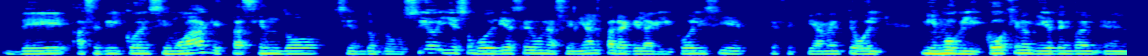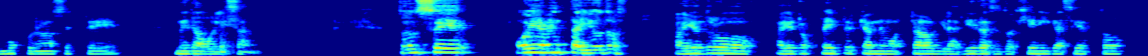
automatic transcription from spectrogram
de acetilcoenzimo A que está siendo, siendo producido y eso podría ser una señal para que la glicólisis efectivamente o el mismo glicógeno que yo tengo en, en el músculo no se esté metabolizando. Entonces, obviamente hay otros hay, otros hay otros papers que han demostrado que las dietas cetogénicas, ¿cierto?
